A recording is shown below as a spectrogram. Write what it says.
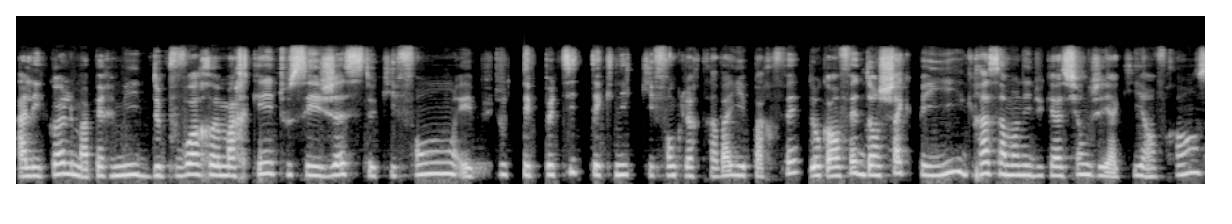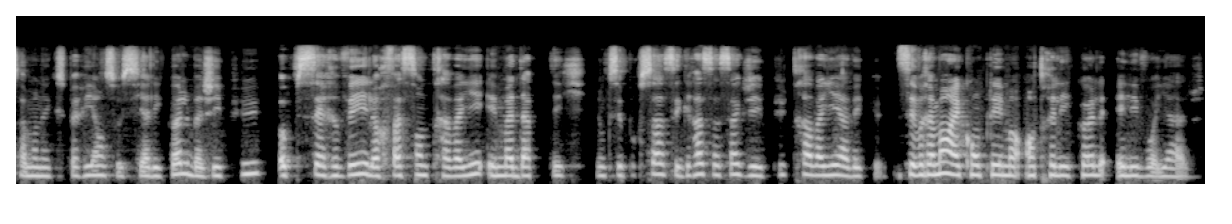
à l'école m'a permis de pouvoir remarquer tous ces gestes qu'ils font et toutes ces petites techniques qui font que leur travail est parfait. Donc en fait, dans chaque pays, grâce à mon éducation que j'ai acquis en France, à mon expérience aussi à l'école, bah, j'ai pu observer leur façon de travailler et m'adapter. Donc c'est pour ça, c'est grâce à ça que j'ai pu travailler avec eux. C'est vraiment un complément entre l'école et les voyages.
